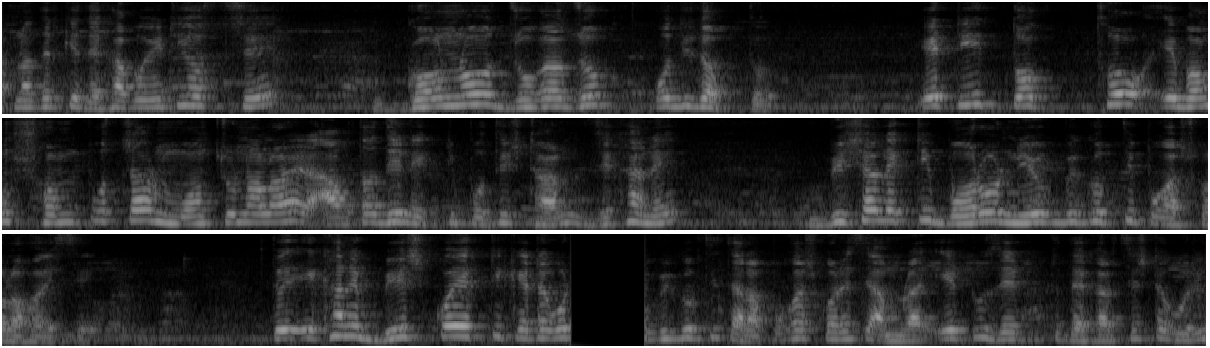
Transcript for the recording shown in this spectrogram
আপনাদেরকে দেখাবো, এটি হচ্ছে গণযোগাযোগ অধিদপ্তর। এটি তথ্য এবং সম্প্রচার মন্ত্রণালয়ের আওতাধীন একটি প্রতিষ্ঠান, যেখানে বিশাল একটি বড় নিয়োগ বিজ্ঞপ্তি প্রকাশ করা হয়েছে। তো এখানে বেশ কয়েকটি ক্যাটাগরি বিজ্ঞপ্তি তারা প্রকাশ করেছে, আমরা এ টু জেড একটু দেখার চেষ্টা করি।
